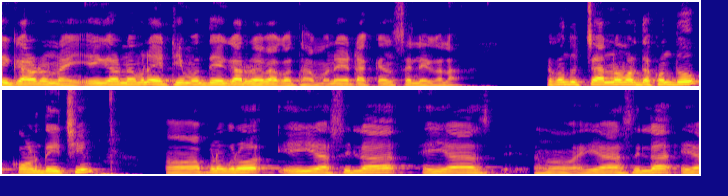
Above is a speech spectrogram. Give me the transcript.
ଏଗାରଟା ନାହିଁ ଏଗାରଟା ମାନେ ଏଠି ମଧ୍ୟ ଏଗାର ରହିବା କଥା ମାନେ ଏଇଟା କ୍ୟାନସଲ୍ ହେଇଗଲା ଦେଖନ୍ତୁ ଚାରି ନମ୍ବର ଦେଖନ୍ତୁ କ'ଣ ଦେଇଛି ଆପଣଙ୍କର ଏଇଆ ଆସିଲା ଏଇଆ ହଁ ଏଇଆ ଆସିଲା ଏଇଆ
